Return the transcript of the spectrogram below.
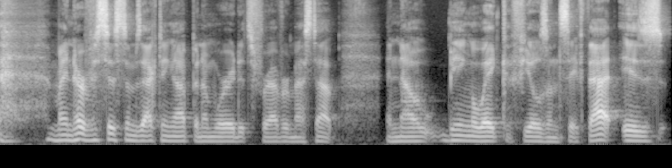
my nervous system's acting up and I'm worried it's forever messed up. And now being awake feels unsafe. That is,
